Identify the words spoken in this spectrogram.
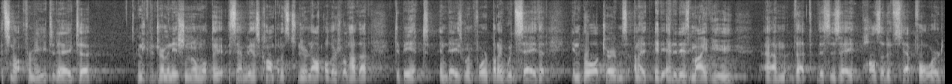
it's not for me today to make a determination on what the Assembly has competence to do or not. Others will have that debate in days going forward. But I would say that in broad terms, and, it, and it is my view, um, that this is a positive step forward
